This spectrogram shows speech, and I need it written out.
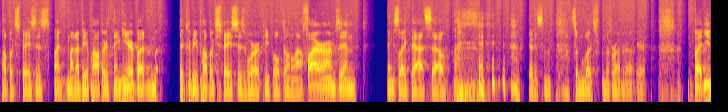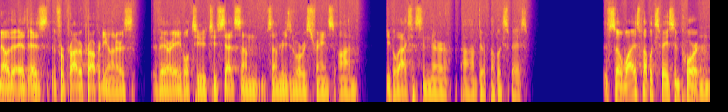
public spaces. Might, might not be a popular thing here, but there could be public spaces where people don't allow firearms in, things like that. So, getting some some looks from the front row here. But you know, as, as for private property owners, they are able to to set some some reasonable restraints on people accessing their uh, their public space. So, why is public space important?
